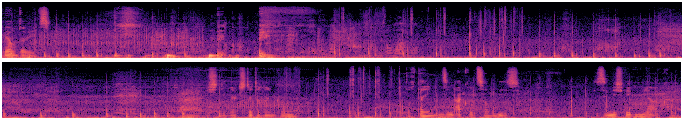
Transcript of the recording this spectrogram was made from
Ich mehr unterwegs. Wie ich in die Werkstätte reinkomme. Doch da hinten sind Akro-Zombies. Die sind nicht wegen mir aggro.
